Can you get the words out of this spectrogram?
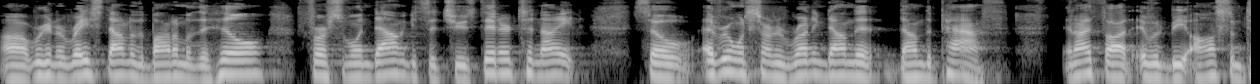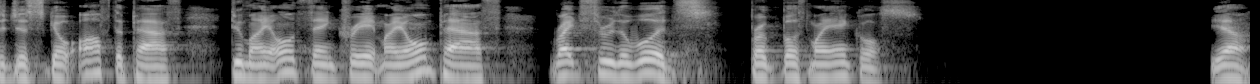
uh, we're going to race down to the bottom of the hill. First one down gets to choose dinner tonight. So everyone started running down the, down the path. And I thought it would be awesome to just go off the path, do my own thing, create my own path right through the woods. Broke both my ankles. Yeah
